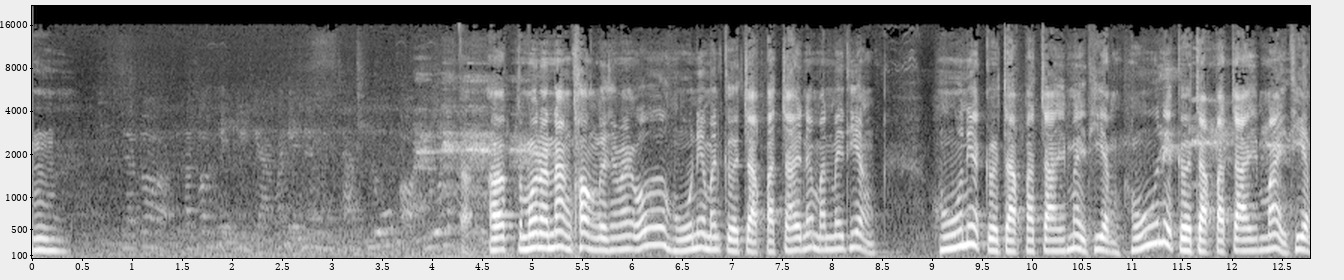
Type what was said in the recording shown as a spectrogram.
อืม เอาสมมติว่านั่งคล่องเลยใช่ไหมโอ้หูเนี่ยมันเกิดจากปัจจัยนะมันไม่เที่ยง หูเนี่ยเกิดจากปัจจัยไม่เที่ยง หูเนี่ยเกิดจากปัจจัยไม่เที่ยง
